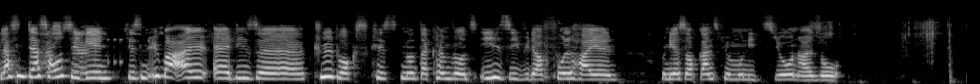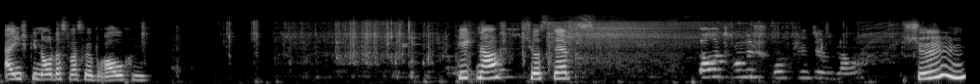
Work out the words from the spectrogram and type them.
Lass in das Haus hier gehen. Hier sind überall äh, diese Kühlbox-Kisten und da können wir uns easy wieder full heilen. Und hier ist auch ganz viel Munition, also eigentlich genau das, was wir brauchen. Gegner, ich Steps. Blaue Trommelschrotflinte in Blau. Schön.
